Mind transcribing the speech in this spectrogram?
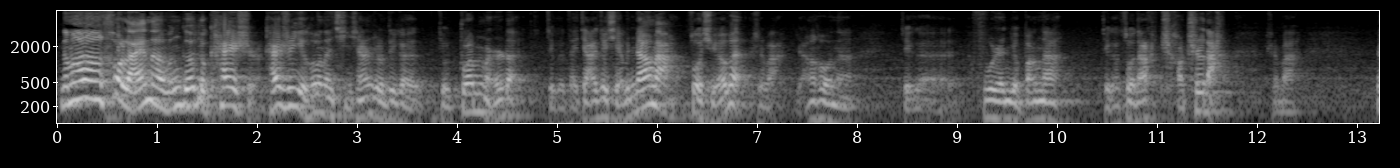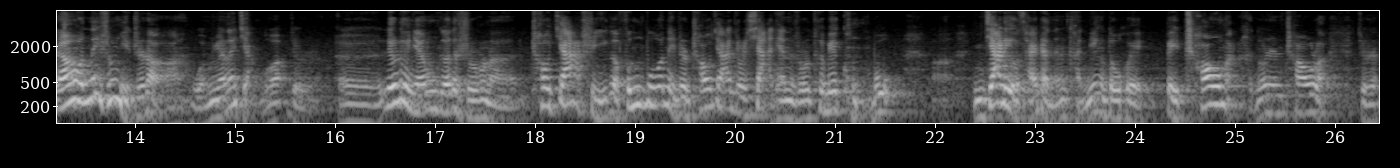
那么后来呢，文革就开始，开始以后呢，启先生就这个就专门的这个在家就写文章吧，做学问是吧？然后呢，这个夫人就帮他这个做点好吃的，是吧？然后那时候你知道啊，我们原来讲过，就是呃六六年文革的时候呢，抄家是一个风波。那阵抄家就是夏天的时候特别恐怖啊，你家里有财产的人肯定都会被抄嘛，很多人抄了，就是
